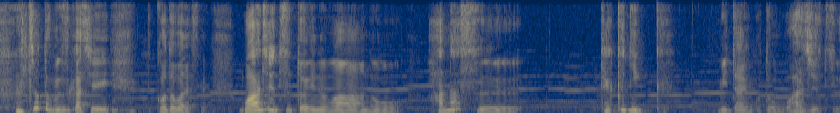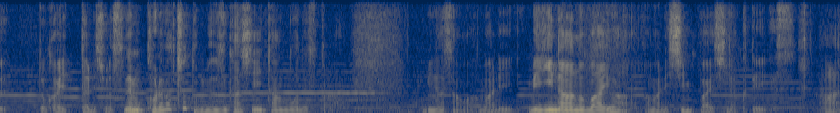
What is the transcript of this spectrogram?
ちょっと難しい言葉ですね。話術というのはあの話すテクニックみたいなことを話術とか言ったりします。でもこれはちょっと難しい単語ですから皆さんはあまりビギナーの場合はあまり心配しなくていいです。は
